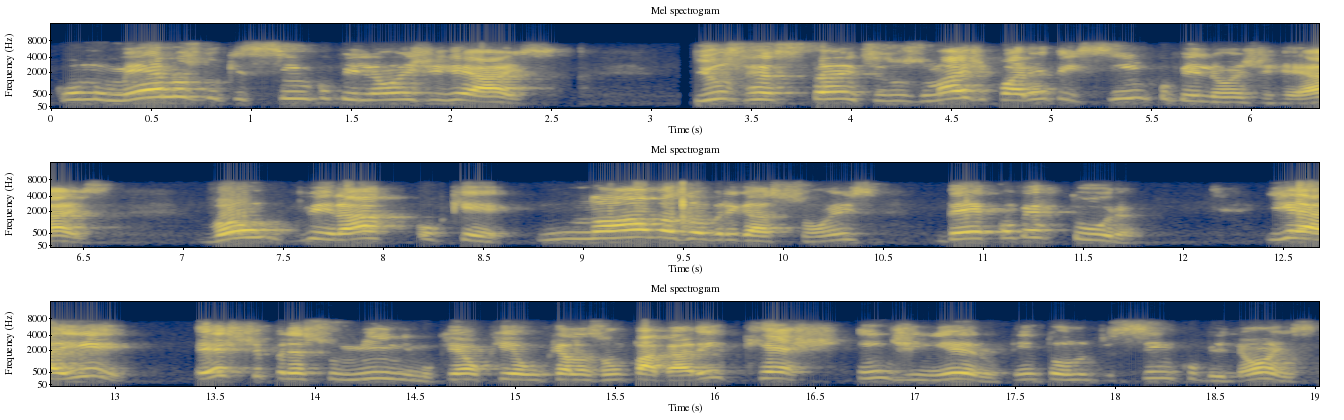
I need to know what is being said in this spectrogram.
como menos do que 5 bilhões de reais. E os restantes, os mais de 45 bilhões de reais, vão virar o quê? Novas obrigações de cobertura. E aí, este preço mínimo, que é o que, o que elas vão pagar em cash, em dinheiro, em torno de 5 bilhões,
